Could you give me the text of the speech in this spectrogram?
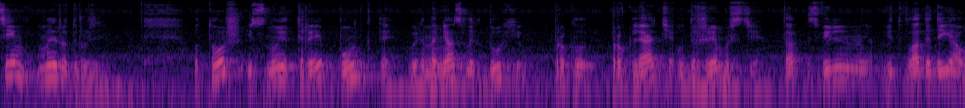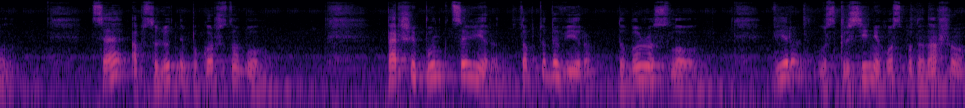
Всім миру, друзі. Отож, існує три пункти вигнання злих духів, прокляття, удержимості та звільнення від влади диявола. Це абсолютне покорство Богу. Перший пункт це віра, тобто довіра до Божого Слова. Віра в Воскресіння Господа нашого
